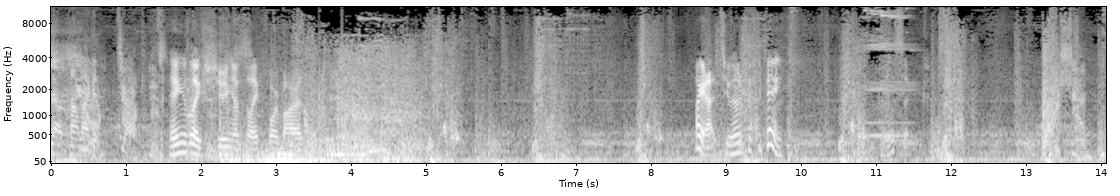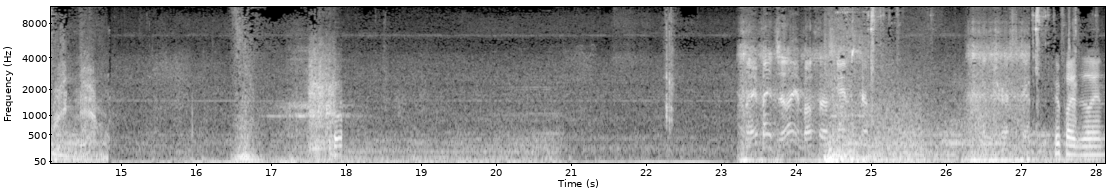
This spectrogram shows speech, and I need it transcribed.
No, it's not like it. The thing is like shooting up to like four bars. I got 250 ping. Both of those games too. Interesting. Who played Zilean?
